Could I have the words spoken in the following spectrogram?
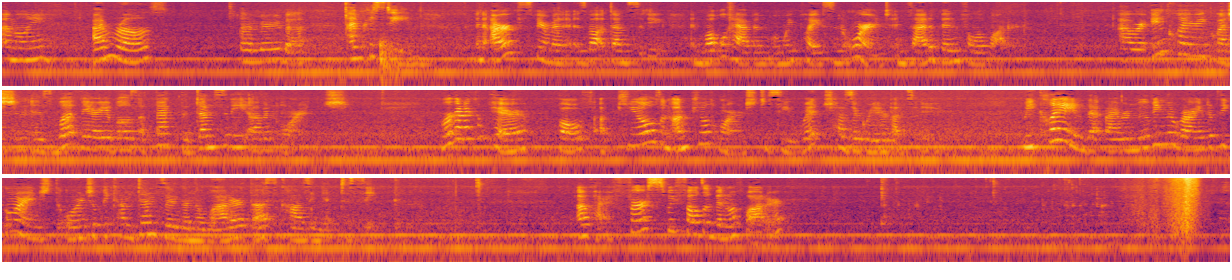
Emily. I'm Rose. I'm MaryBeth. I'm Kristine. And our experiment is about density and what will happen when we place an orange inside a bin full of water. Our inquiry question is what variables affect the density of an orange? We're going to compare both a peeled and unpeeled orange to see which has a greater density. We claim that by removing the rind of the orange, the orange will become denser than the water, thus causing it to sink. Okay, first we filled a bin with water.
